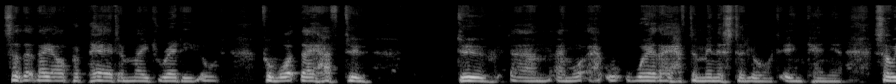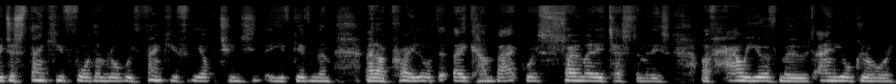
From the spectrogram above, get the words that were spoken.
so that they are prepared and made ready, Lord, for what they have to do um, and what, where they have to minister, Lord, in Kenya. So we just thank you for them, Lord. We thank you for the opportunity that you've given them. And I pray, Lord, that they come back with so many testimonies of how you have moved and your glory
